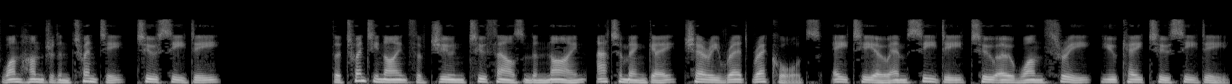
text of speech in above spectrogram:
120 2 CD the 29th of June 2009, Atomhenge Cherry Red Records, ATOMCD 2013, UK 2 CD.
